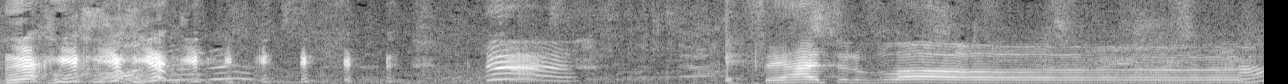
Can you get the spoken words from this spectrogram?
say hi to the vlog.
